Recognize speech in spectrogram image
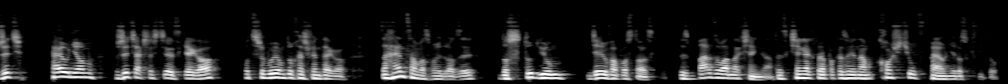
żyć pełnią życia chrześcijańskiego, potrzebują Ducha Świętego. Zachęcam Was, moi drodzy, do studium dziejów apostolskich. To jest bardzo ładna księga. To jest księga, która pokazuje nam Kościół w pełni rozkwitu.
